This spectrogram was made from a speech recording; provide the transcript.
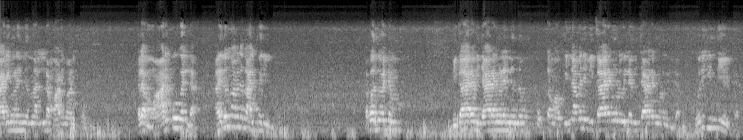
കാര്യങ്ങളിൽ നിന്നെല്ലാം മാറി മാറിപ്പോകും. അല്ല മാറിപ്പോവല്ല. അതിലൊന്നും അവന് താല്പര്യമില്ല. അപ്പൊ എന്ത് പറ്റും? വികാര വിചാരങ്ങളിൽ നിന്നും മുക്തമാവും. പിന്നെ അവന് വികാരങ്ങളുമില്ല വിചാരങ്ങളുമില്ല ഒരു ചിന്തയുമില്ല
